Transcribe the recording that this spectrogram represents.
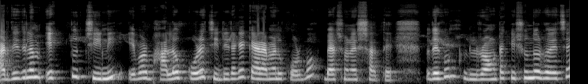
আর দিয়ে দিলাম একটু চিনি, এবার ভালো করে চিনিটাকে ক্যারামেল করব বেসনের সাথে। তো দেখুন রঙটা কি সুন্দর হয়েছে,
